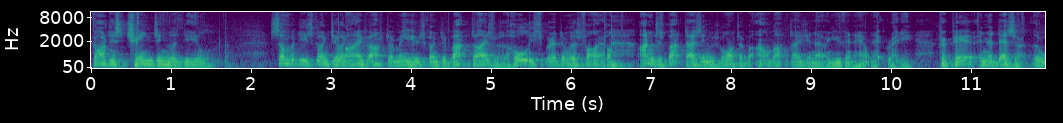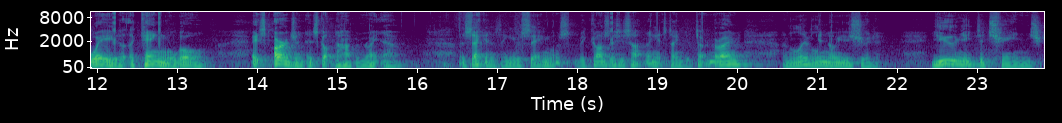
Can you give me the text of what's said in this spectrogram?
God is changing the deal. Somebody's going to arrive after me who's going to baptize with the Holy Spirit and with fire. I'm just baptizing with water, but I'll baptize you now and you can help get ready. Prepare in the desert the way that the king will go. It's urgent. It's got to happen right now. The second thing he was saying was because this is happening, it's time to turn around and live you know you should. You need to change.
